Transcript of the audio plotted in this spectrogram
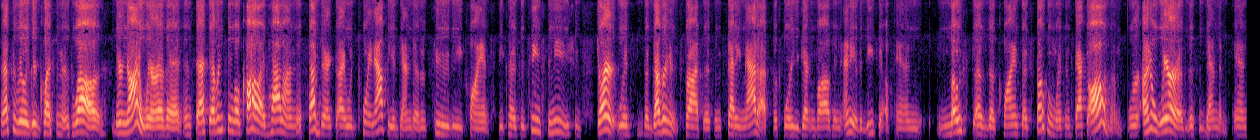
That's a really good question as well. They're not aware of it. In fact, every single call I've had on this subject, I would point out the addendum to the clients because it seems to me you should start with the governance process and setting that up before you get involved in any of the details. And most of the clients I've spoken with, in fact all of them, were unaware of this addendum. And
